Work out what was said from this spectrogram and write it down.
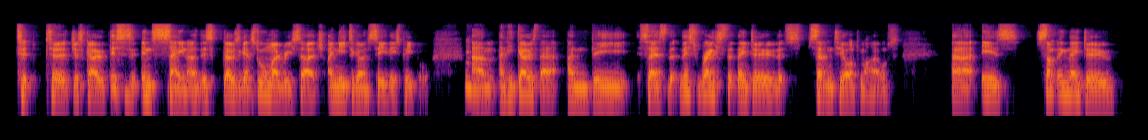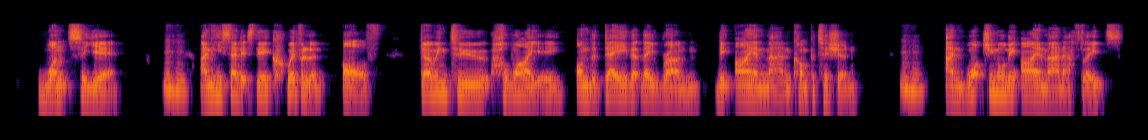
to, to just go, this is insane. Uh, This goes against all my research. I need to go and see these people. Mhm. Um, and he goes there and the says that this race that they do, that's 70 odd miles, uh, is something they do once a year. Mhm. And he said it's the equivalent of going to Hawaii on the day that they run the Ironman competition Mhm. and watching all the Ironman athletes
